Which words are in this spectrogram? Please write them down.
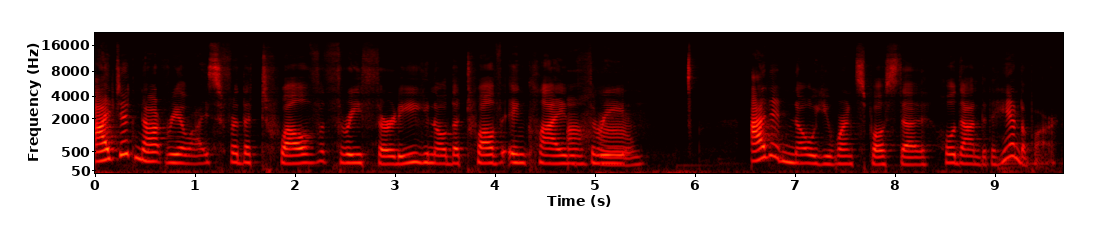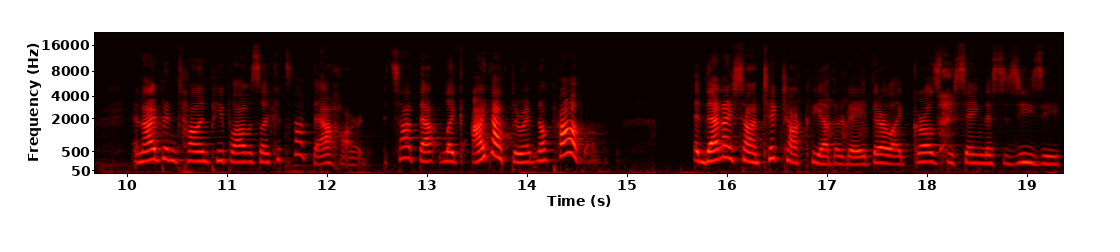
I did not realize for the 12 330, you know, the 12 incline 3 Uh-huh. I didn't know you weren't supposed to hold on to the handlebar. And I've been telling people I was like it's not that hard. It's not that like I got through it no problem. And then I saw on TikTok the other day, they're like, girls be saying this is easy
